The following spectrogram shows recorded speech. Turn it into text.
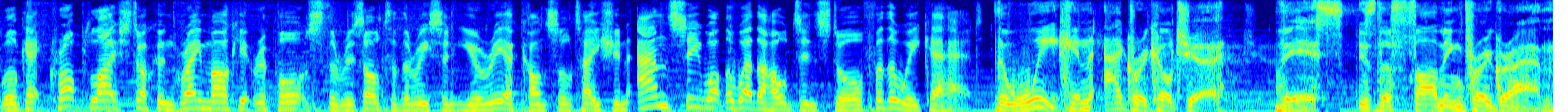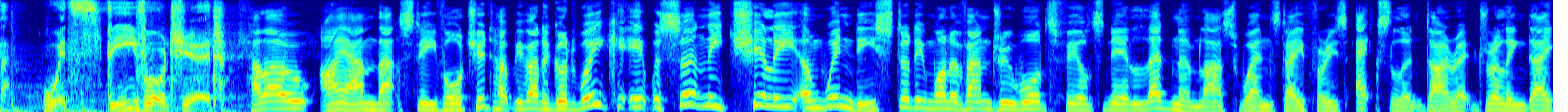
We'll get crop, livestock, and grain market reports, the result of the recent urea consultation, and see what the weather holds in store for the week ahead. The Week in Agriculture. This is the Farming Programme with Steve Orchard. Hello, I am that Steve Orchard. Hope you've had a good week. It was certainly chilly and windy stood in one of Andrew Ward's fields near Leadenham last Wednesday for his excellent direct drilling day,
